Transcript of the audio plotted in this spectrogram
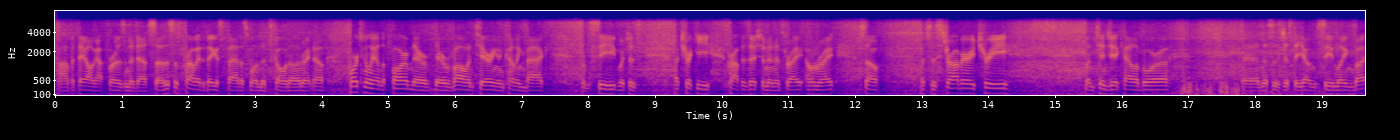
uh, but they all got frozen to death. So this is probably the biggest, fattest one that's going on right now. Fortunately on the farm they're, they're volunteering and coming back from seed, which is a tricky proposition in its right, own right. So this is strawberry tree, Muntingia calabura, and this is just a young seedling, but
